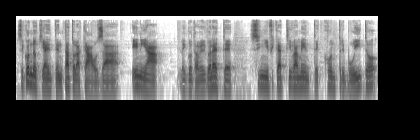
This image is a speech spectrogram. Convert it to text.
Secondo chi ha intentato la causa, Eni ha, leggo tra virgolette, significativamente contribuito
